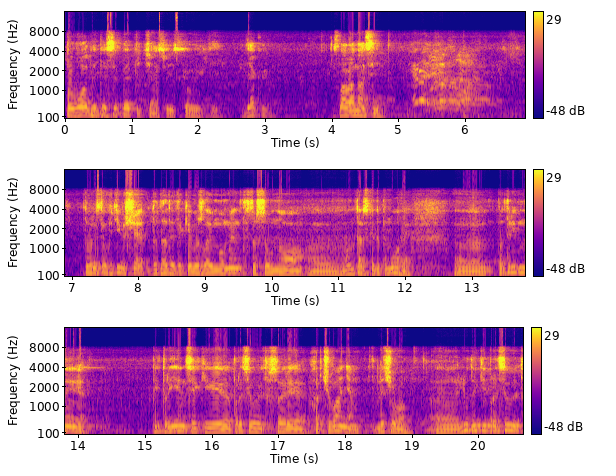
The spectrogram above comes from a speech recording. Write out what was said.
поводити себе під час військових дій. Дякую. Слава нації! Товариство, хотів ще додати такий важливий момент стосовно е, волонтерської допомоги. Е, потрібні підприємці, які працюють в сфері харчування. Для чого? Е, Люди, які працюють,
